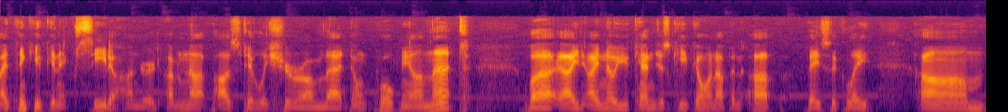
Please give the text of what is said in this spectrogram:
I think you can exceed 100. I'm not positively sure on that. Don't quote me on that. But I, I know you can just keep going up and up, basically. Um,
